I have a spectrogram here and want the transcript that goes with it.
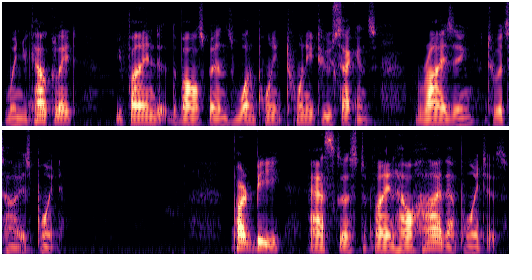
When you calculate, you find the ball spends 1.22 seconds rising to its highest point. Part B asks us to find how high that point is.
